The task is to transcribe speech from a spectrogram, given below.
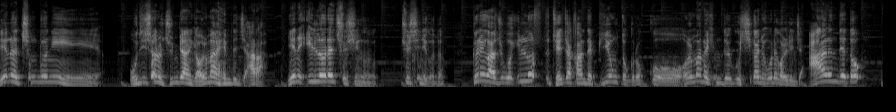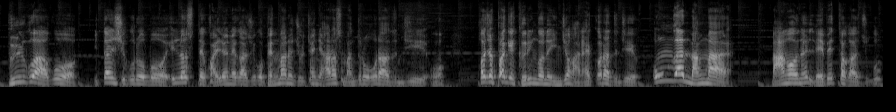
얘는 충분히 오디션을 준비하는 게 얼마나 힘든지 알아. 얘는 일러의 출신 출신이거든. 그래가지고 일러스트 제작하는데 비용도 그렇고 얼마나 힘들고 시간이 오래 걸린지 아는데도 불구하고 이딴 식으로 뭐 일러스트에 관련해 가지고 100만 원 줄 테니 알아서 만들어 오라든지 어? 허접하게 그린 거는 인정 안 할 거라든지 온갖 막말 망언을 내뱉어 가지고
